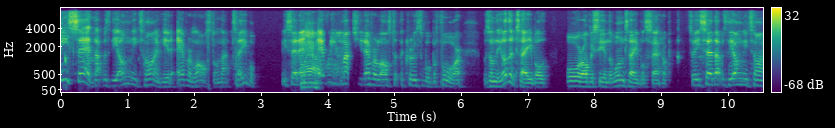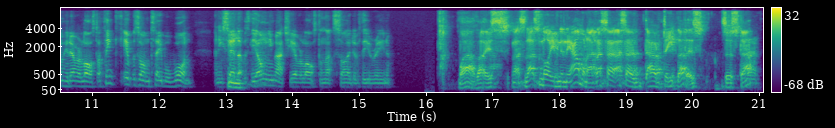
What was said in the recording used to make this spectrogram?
He said that was the only time he had ever lost on that table. He said wow. every match he'd ever lost at the Crucible before was on the other table or obviously in the one table setup. So he said that was the only time he'd ever lost. I think it was on table one, and he said mm. that was the only match he ever lost on that side of the arena. Wow, that is that's that's not even in the almanac. That's how, that's how, how deep that is as a stat.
